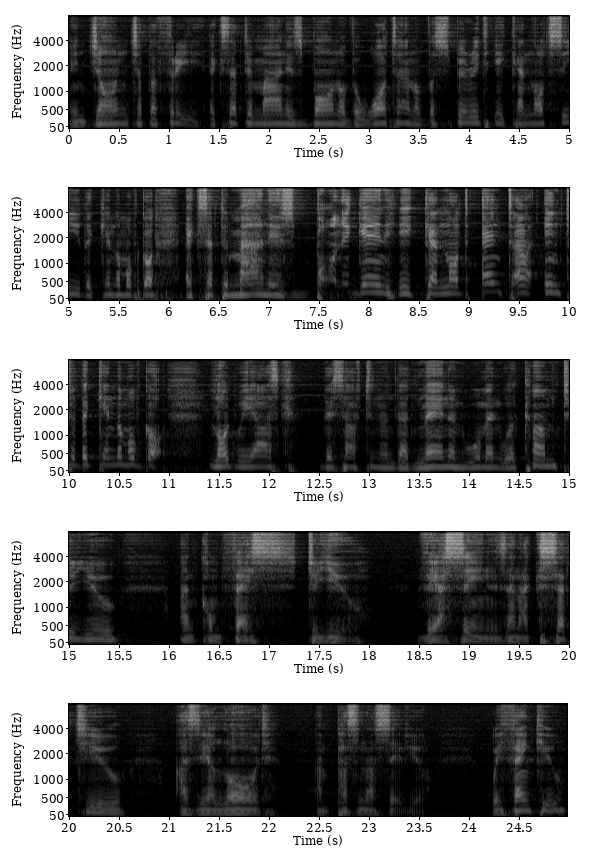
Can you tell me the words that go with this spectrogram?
in John chapter 3 except a man is born of the water and of the spirit he cannot see the kingdom of God. Except a man is born again he cannot enter into the kingdom of God. Lord we ask this afternoon that men and women will come to you and confess to you their sins and accept you as their Lord and personal Savior. We thank you.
